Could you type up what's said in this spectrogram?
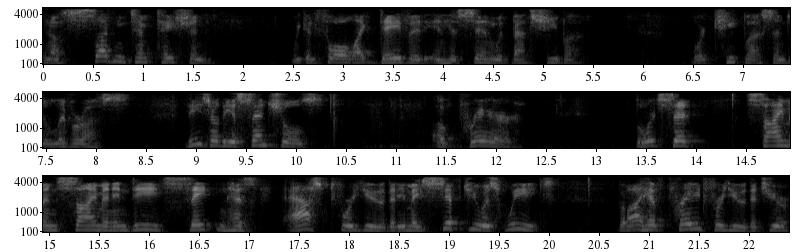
In a sudden temptation, we can fall like David in his sin with Bathsheba. Lord, keep us and deliver us. These are the essentials of prayer. The Lord said, Simon, Simon, indeed, Satan has asked for you that he may sift you as wheat. But I have prayed for you that your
